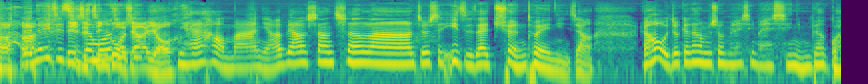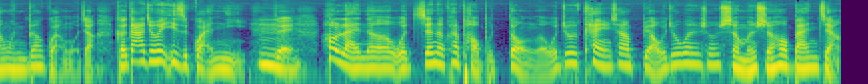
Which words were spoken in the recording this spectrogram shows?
人就一直骑一直经过着摩托车加油，你还好吗？你要不要上车啦？就是一直在劝退你这样。然后我就跟他们说，没关系，没关系，你们不要管我，你们不要管我这样。可大家就会一直管你，嗯对。后来呢，我真的快跑不动了，我就看一下表，我就问说什么时候颁奖。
